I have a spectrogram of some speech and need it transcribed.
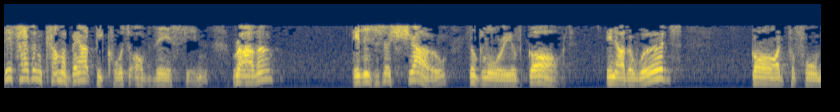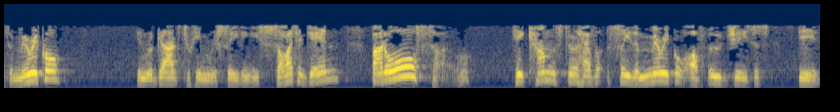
This hasn't come about because of their sin. Rather, it is to show the glory of God. In other words, God performs a miracle in regards to him receiving his sight again, but also he comes to have, see the miracle of who Jesus is.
